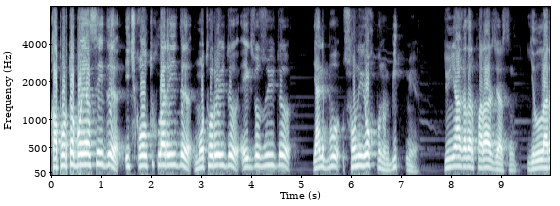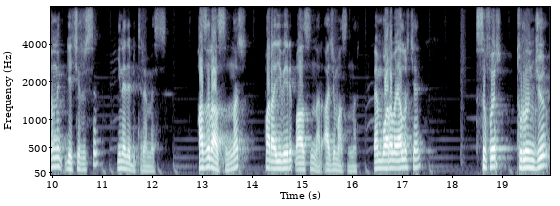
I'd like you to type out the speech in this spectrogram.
kaporta boyasıydı, iç koltuklarıydı, motoruydu, egzozuydu. Yani bu sonu yok bunun bitmiyor. Dünya kadar para harcarsın, yıllarını geçirirsin yine de bitiremezsin. Hazır alsınlar. Parayı verip alsınlar. Acımasınlar. Ben bu arabayı alırken sıfır turuncu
